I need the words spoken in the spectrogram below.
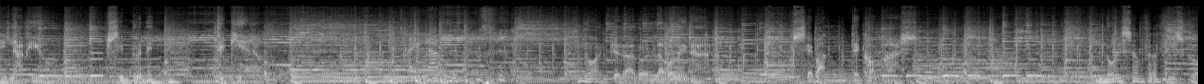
I love you. Simplemente te quiero. I love you. No han quedado en la bolera. Se van de copas. No es San Francisco.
